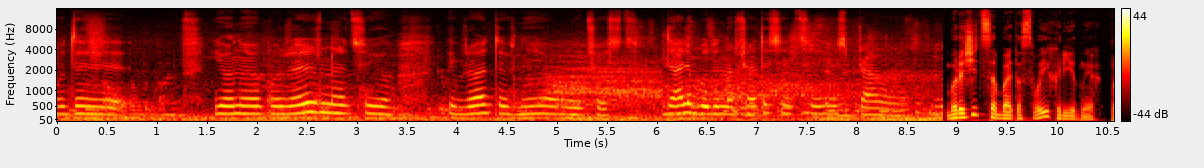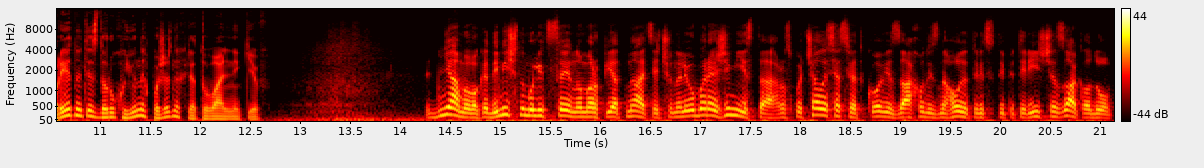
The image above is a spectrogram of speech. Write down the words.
бути юною пожежницею і брати в неї участь. Далі буду навчатися цією справою. Бережіть себе та своїх рідних. Приєднуйтесь до руху юних пожежних рятувальників. Днями в академічному ліцеї номер 15, що на лівобережжі міста, розпочалися святкові заходи з нагоди 35-річчя закладу.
